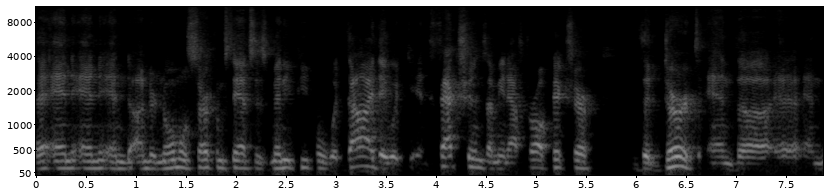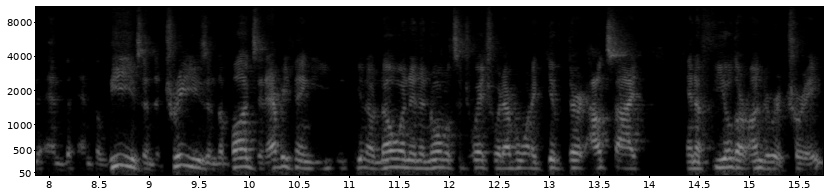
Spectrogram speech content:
and and and under normal circumstances, many people would die. They would get infections. I mean, after all, picture the dirt and the and and and the leaves and the trees and the bugs and everything you know no one in a normal situation would ever want to give dirt outside in a field or under a tree.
